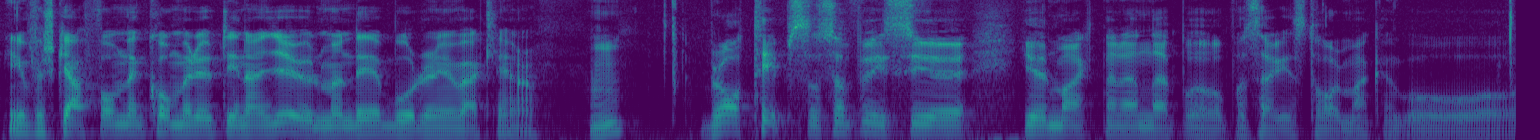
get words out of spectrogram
införskaffa om den kommer ut innan jul men det borde den ju verkligen göra. Mm. Bra tips. Och så finns ju julmarknaden där på, på Sergels torg. Man kan gå och,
